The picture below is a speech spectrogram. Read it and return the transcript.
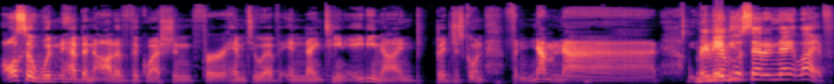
also, wouldn't have been out of the question for him to have in 1989 been just going phenomenon. Maybe Maybe, I'm- it was Saturday Night Live.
